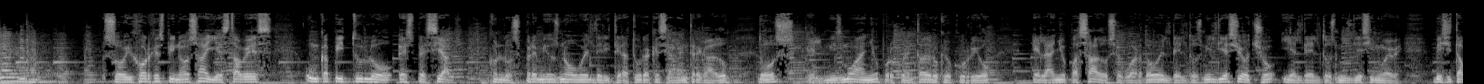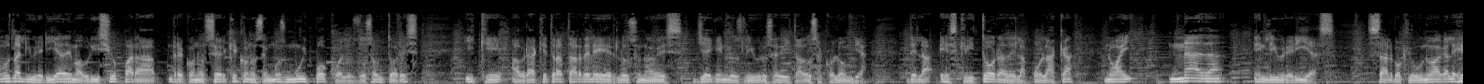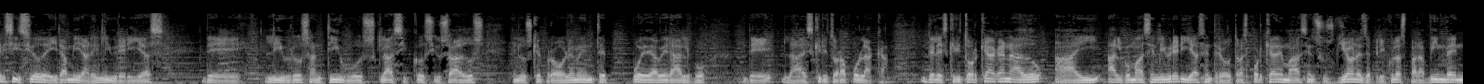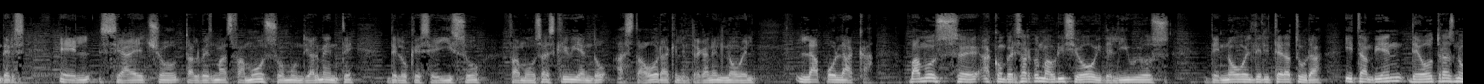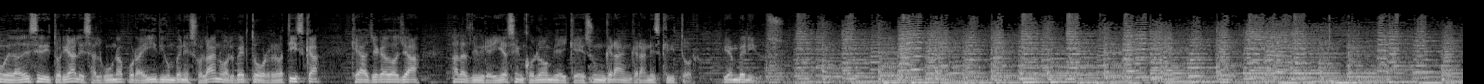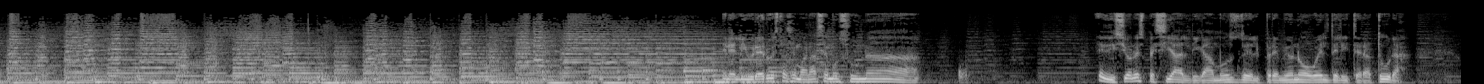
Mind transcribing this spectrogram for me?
Soy Jorge Espinosa y esta vez un capítulo especial con los premios Nobel de Literatura que se han entregado, dos el mismo año por cuenta de lo que ocurrió el año pasado. Se guardó el del 2018 y el del 2019. Visitamos la librería de Mauricio para reconocer que conocemos muy poco a los dos autores y que habrá que tratar de leerlos una vez lleguen los libros editados a Colombia. De la escritora, de la polaca, no hay nada en librerías, salvo que uno haga el ejercicio de ir a mirar en librerías de libros antiguos, clásicos y usados en los que probablemente puede haber algo de la escritora polaca. Del escritor que ha ganado hay algo más en librerías, entre otras porque además en sus guiones de películas para Wim Wenders, él se ha hecho tal vez más famoso mundialmente de lo que se hizo famosa escribiendo hasta ahora que le entregan el Nobel, La Polaca. Vamos eh, a conversar con Mauricio hoy de libros de Nobel de Literatura y también de otras novedades editoriales, alguna por ahí de un venezolano, Alberto Borratisca, que ha llegado ya a las librerías en Colombia y que es un gran, gran escritor. Bienvenidos. En el librero esta semana hacemos una edición especial, digamos, del Premio Nobel de Literatura,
